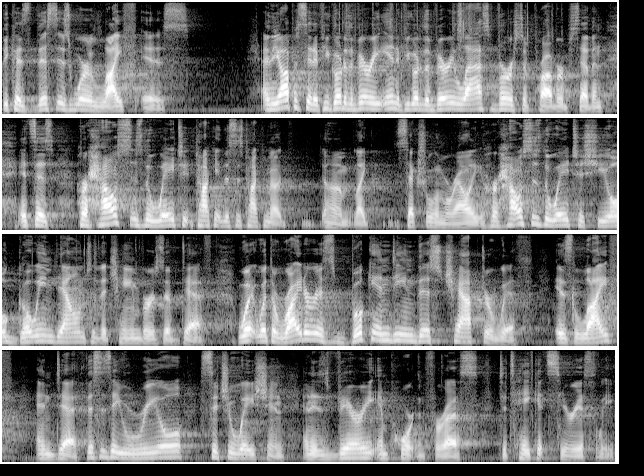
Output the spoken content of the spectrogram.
because this is where life is. And the opposite, if you go to the very end, if you go to the very last verse of Proverbs 7, it says, Her house is the way to, talking, this is talking about um, like sexual immorality. Her house is the way to Sheol, going down to the chambers of death. What, what the writer is bookending this chapter with is life and death. This is a real situation, and it is very important for us to take it seriously.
